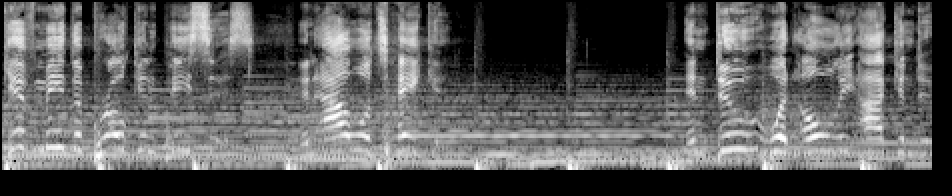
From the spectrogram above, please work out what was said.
Give me the broken pieces, and I will take it and do what only I can do.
